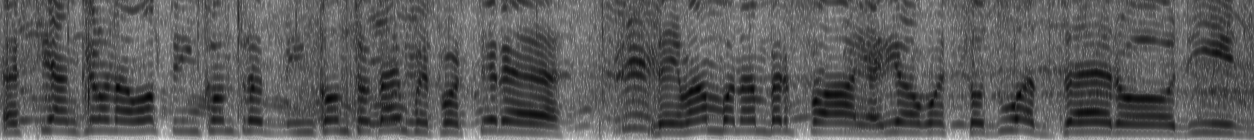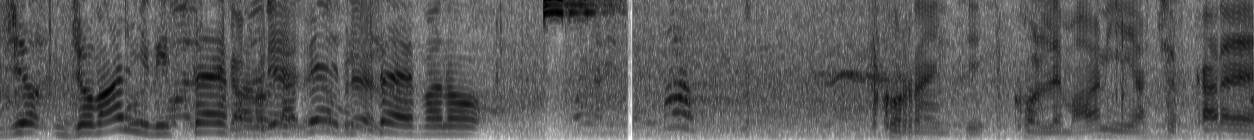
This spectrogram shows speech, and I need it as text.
E sì, ancora una volta in, contro, in controtempo il portiere dei Mambo Number 5 arriva questo 2-0 di Gio- Giovanni Di Stefano, Gabriele, Gabriele, Di. Stefano. Correnti con le mani a cercare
